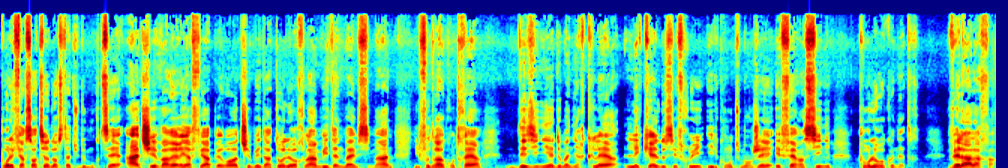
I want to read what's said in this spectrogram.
pour les faire sortir de leur statut de Moukhtse. Il faudra au contraire désigner de manière claire lesquels de ces fruits il compte manger et faire un signe pour le reconnaître. Vela alacha.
